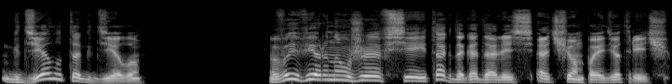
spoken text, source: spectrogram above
«К делу-то к делу. Вы, верно, уже все и так догадались, о чем пойдет речь.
